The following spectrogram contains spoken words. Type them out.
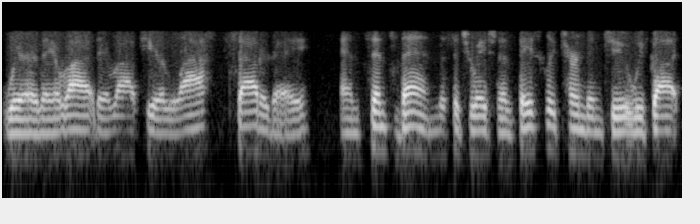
where they arrived. They arrived here last Saturday, and since then the situation has basically turned into we've got,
